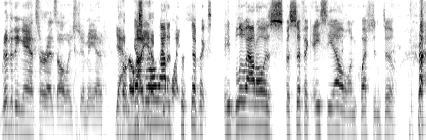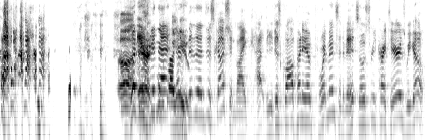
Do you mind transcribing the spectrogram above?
Riveting answer as always, Jimmy. I yeah, don't know how you all out of specifics. He blew out all his specific ACL on question two. uh, Look, there's Eric, been that. There's you? been the discussion. Like, how, do you disqualify any appointments? And if it hits those three criteria, we go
